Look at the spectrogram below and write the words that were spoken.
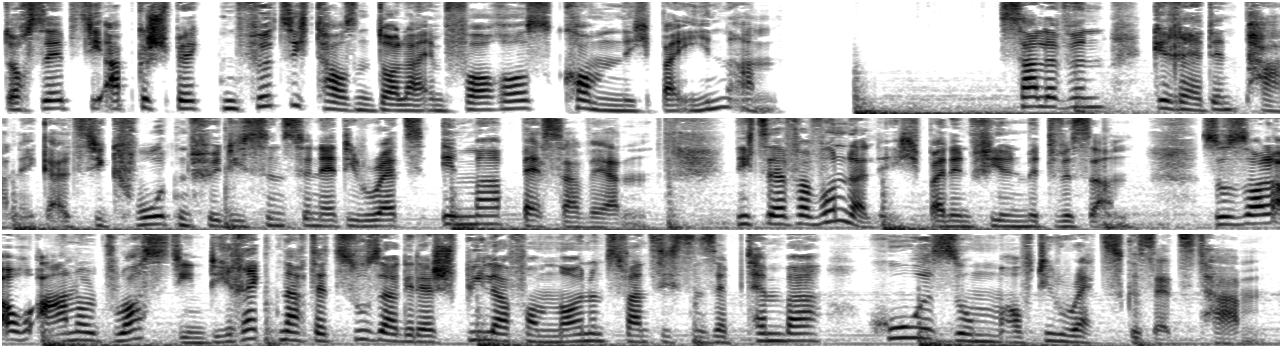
Doch selbst die abgespeckten 40.000 Dollar im Voraus kommen nicht bei ihnen an. Sullivan gerät in Panik, als die Quoten für die Cincinnati Reds immer besser werden. Nicht sehr verwunderlich bei den vielen Mitwissern. So soll auch Arnold Rothstein direkt nach der Zusage der Spieler vom 29. September hohe Summen auf die Reds gesetzt haben.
